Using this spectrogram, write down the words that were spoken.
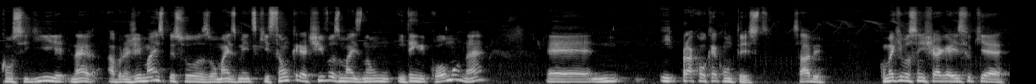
conseguir né, abranger mais pessoas ou mais mentes que são criativas, mas não entendem como, né? É, para qualquer contexto, sabe? Como é que você enxerga isso que é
